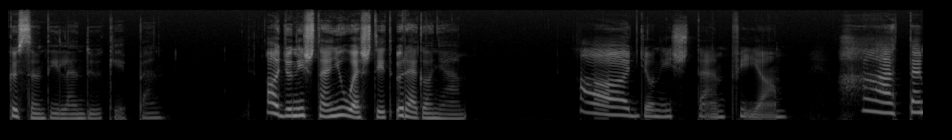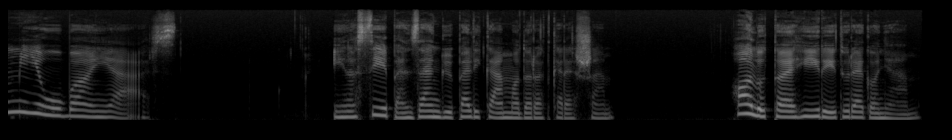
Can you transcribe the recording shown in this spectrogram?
köszönt illendőképpen. Adjon Isten jó estét, öreg anyám! Adjon Isten, fiam! Hát, te mi jóban jársz? Én a szépen zengő pelikán madarat keresem. Hallotta-e hírét, öreg anyám?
